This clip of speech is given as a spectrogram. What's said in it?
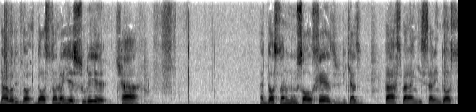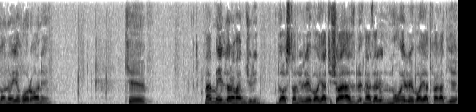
درباره داستانای سوره کهف داستان موسی و خضر یکی از بحث برانگیزترین داستانای قرآنه که من میل دارم همینجوری داستان روایتش رو از نظر نوع روایت فقط یه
